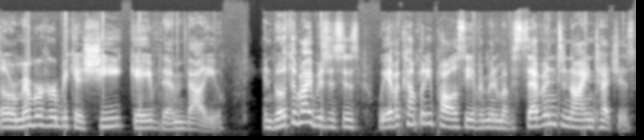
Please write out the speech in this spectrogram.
they'll remember her because she gave them value. In both of my businesses, we have a company policy of a minimum of seven to nine touches.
